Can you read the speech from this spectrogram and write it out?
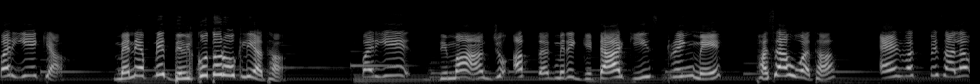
पर ये क्या? मैंने अपने दिल को तो रोक लिया था, पर ये दिमाग जो अब तक मेरे गिटार की स्ट्रिंग में फंसा हुआ था, एंड वक्त पे साला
